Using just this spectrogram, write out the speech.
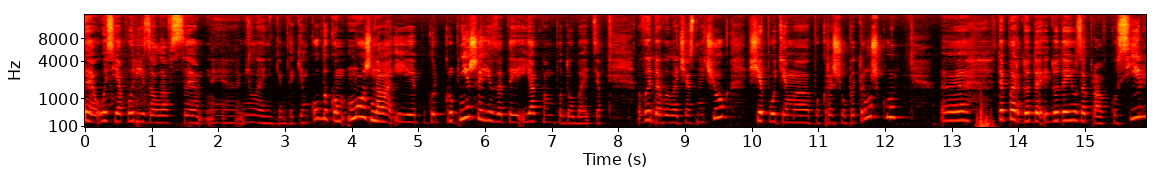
Все, ось я порізала все е, міленьким таким кубиком. Можна і крупніше різати, як вам подобається. Видавила чесничок, ще потім е, покришу петрушку. Е, Тепер додаю заправку сіль,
